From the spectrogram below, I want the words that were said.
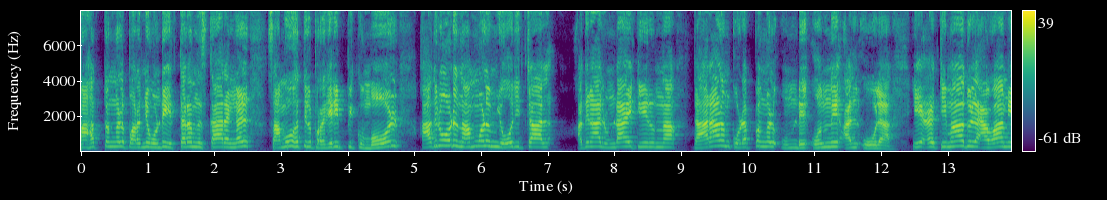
മഹത്വങ്ങൾ പറഞ്ഞുകൊണ്ട് ഇത്തരം നിസ്കാരങ്ങൾ സമൂഹത്തിൽ പ്രചരിപ്പിക്കുമ്പോൾ അതിനോട് നമ്മളും യോജിച്ചാൽ അതിനാൽ ഉണ്ടായിത്തീരുന്ന ധാരാളം കുഴപ്പങ്ങൾ ഉണ്ട്. ഒന്ന് അൽ ഊല. ഇഅ്തിമാദുൽ അവാമി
